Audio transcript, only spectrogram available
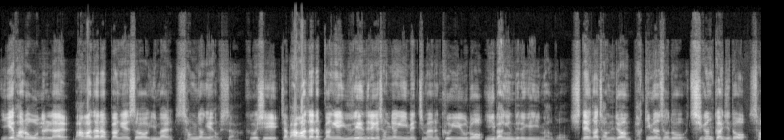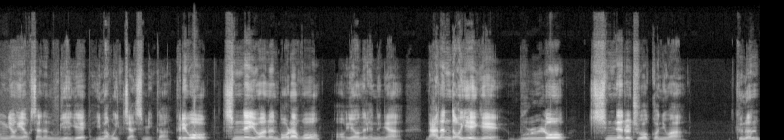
이게 바로 오늘날 마가다락방에서 임할 성령의 역사. 그것이 자 마가다락방에 유대인들에게 성령이 임했지만은 그 이후로 이방인들에게 임하고 시대가 점점 바뀌면서도 지금까지도 성령의 역사는 우리에게 임하고 있지 않습니까? 그리고 침례 요한은 뭐라고 어, 예언을 했느냐? 나는 너희에게 물로 침례를 주었거니와 그는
